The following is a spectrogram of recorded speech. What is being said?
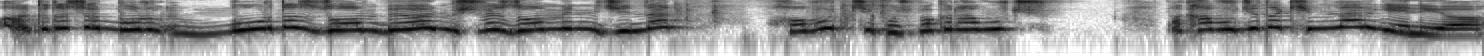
Arkadaşlar bur- burada zombi ölmüş ve zombinin içinden havuç çıkmış. Bakın havuç. Bak havucu da kimler geliyor?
